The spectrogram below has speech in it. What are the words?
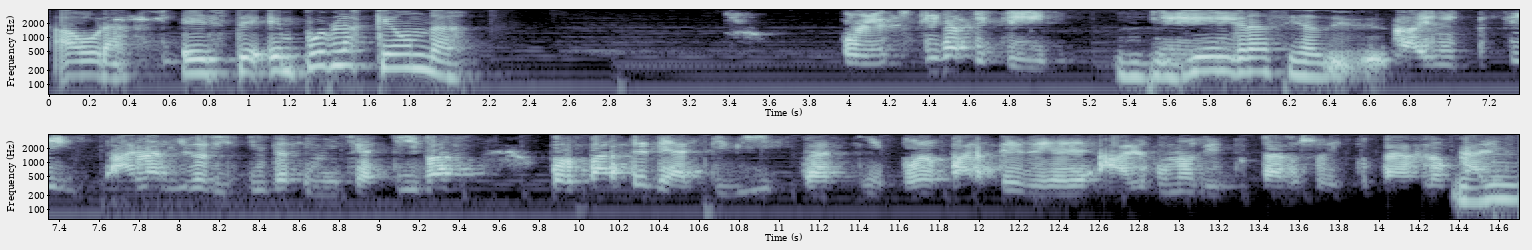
Ahora, este, en Puebla, ¿qué onda? Pues fíjate que... Bien, eh, gracias. sí, han habido distintas iniciativas por parte de activistas y por parte de algunos diputados o diputadas locales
